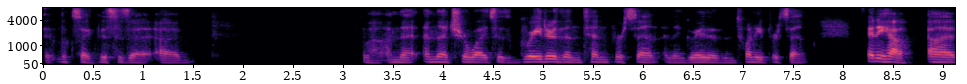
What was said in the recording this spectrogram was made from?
it looks like this is a, a well, I'm not, I'm not sure why it says greater than 10% and then greater than 20%. Anyhow, uh,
